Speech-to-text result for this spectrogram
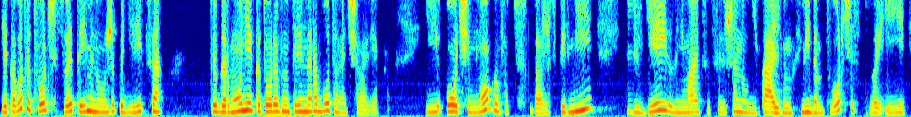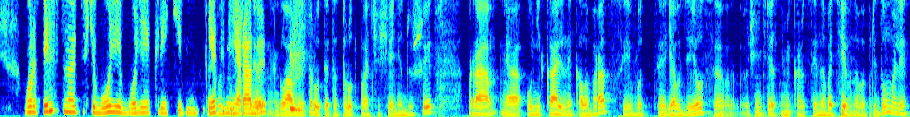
Для кого-то творчество это именно уже поделиться той гармонией, которая внутри наработана человека. И очень много, вот даже в Перми, людей занимаются совершенно уникальным видом творчества, и город Пермь становится все более и более креативным. Как и это пишете, меня радует. Главный труд – это труд по очищению души. Про э, уникальные коллаборации, вот э, я удивился, очень интересно, мне кажется, инновативно вы придумали.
